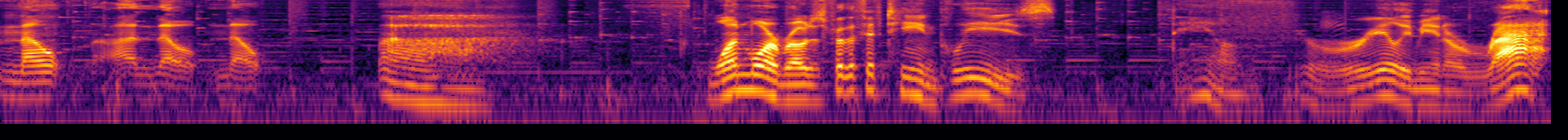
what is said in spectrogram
No. Uh, no, no. Ah. One more, bro, just for the 15, please. Damn, you're really being a rat.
